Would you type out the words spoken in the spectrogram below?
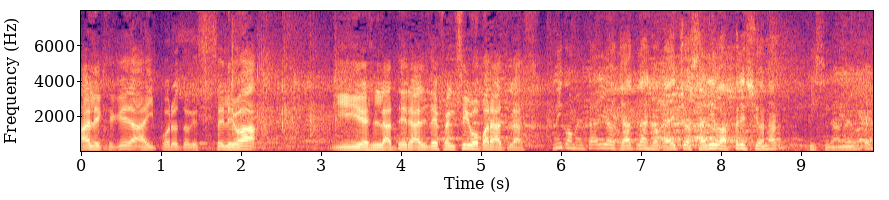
Alex que queda. Ahí por Otto que se le va. Y es lateral defensivo para Atlas. Mi comentario es que Atlas lo que ha hecho es salir a presionar físicamente.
